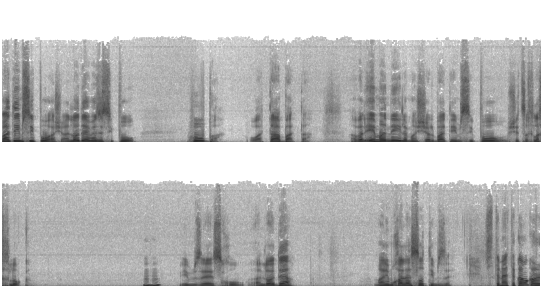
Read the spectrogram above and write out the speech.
באתי עם סיפור, אני לא יודע עם איזה סיפור הוא בא, או אתה באת. אבל אם אני, למשל, באתי עם סיפור שצריך לחלוק, mm-hmm. אם זה סכום, אני לא יודע. מה אני מוכן לעשות עם זה? זאת אומרת, קודם כל,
